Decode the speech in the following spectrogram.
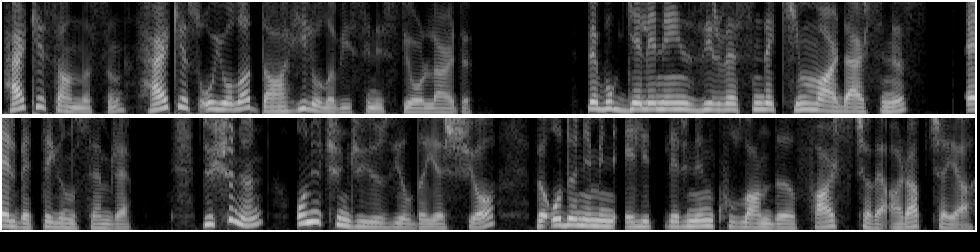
Herkes anlasın, herkes o yola dahil olabilsin istiyorlardı. Ve bu geleneğin zirvesinde kim var dersiniz? Elbette Yunus Emre. Düşünün, 13. yüzyılda yaşıyor ve o dönemin elitlerinin kullandığı Farsça ve Arapçaya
